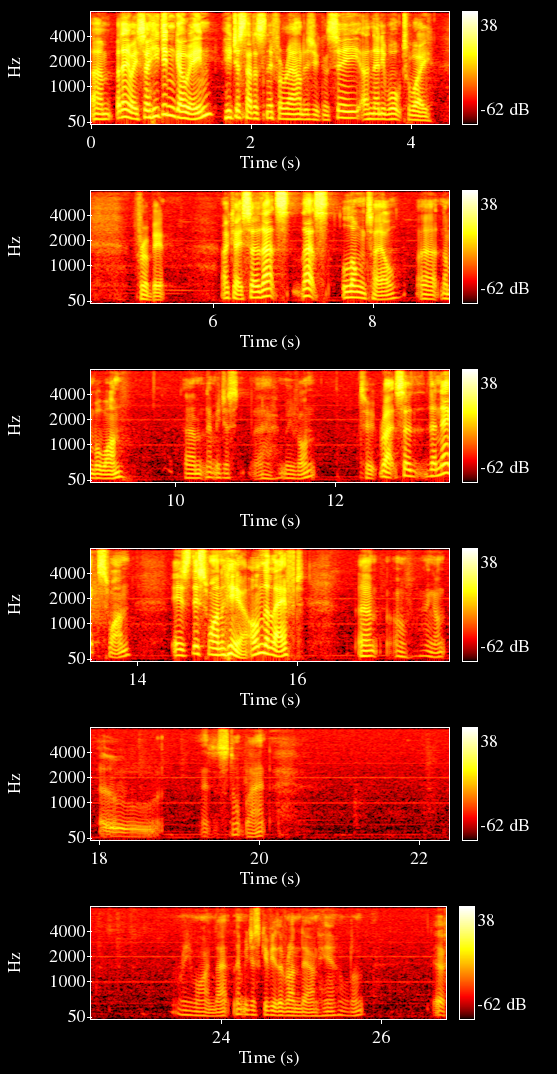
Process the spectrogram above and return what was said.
Um, but anyway, so he didn't go in. He just had a sniff around, as you can see, and then he walked away for a bit. Okay, so that's that's longtail uh, number one. Um, let me just uh, move on to right. So the next one is this one here on the left. Um, oh, hang on. Ooh, let's stop that. Rewind that. Let me just give you the rundown here. Hold on. Ugh.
